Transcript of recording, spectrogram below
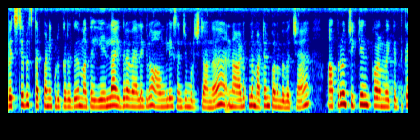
வெஜிடபிள்ஸ் கட் பண்ணி கொடுக்கறது மற்ற எல்லா இதர வேலைகளும் அவங்களே செஞ்சு முடிச்சிட்டாங்க. நான் அடுப்பில் மட்டன் குழம்பு வச்சேன். அப்புறம் சிக்கன் குழம்பு வைக்கிறதுக்கு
